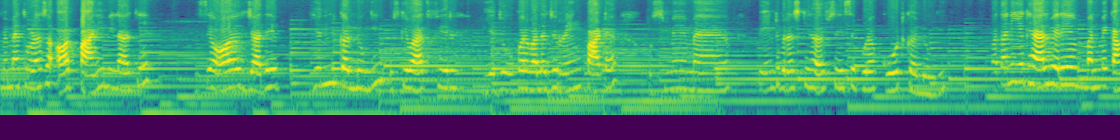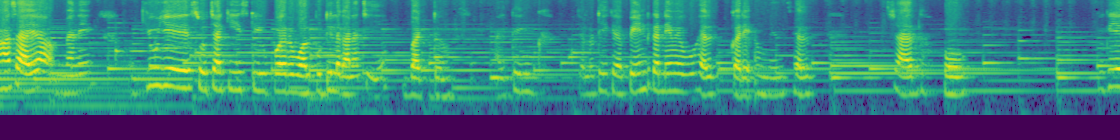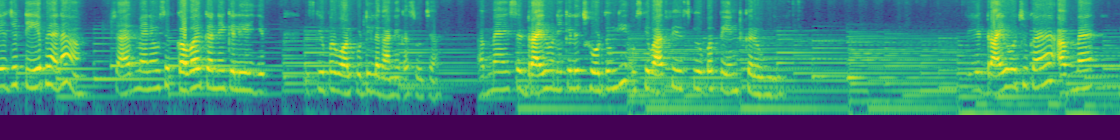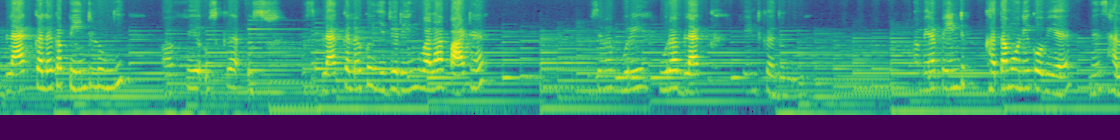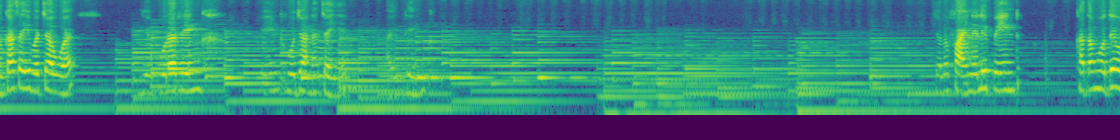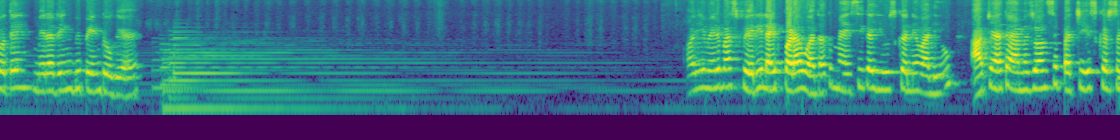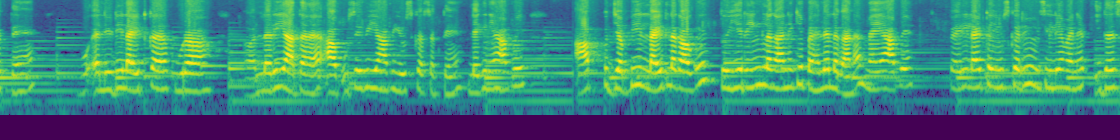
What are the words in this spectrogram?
इसमें मैं थोड़ा सा और पानी मिला के इसे और ज़्यादा थिन कर लूँगी। उसके बाद फिर ये जो ऊपर वाला जो रिंग पार्ट है, उसमें मैं पेंट ब्रश की हेल्प से इसे पूरा कोट कर लूँगी। पता नहीं ये ख्याल मेरे मन में कहाँ से आया। मैंने क्यों ये सोचा कि इसके ऊपर वॉल पुट्टी लगाना चाहिए? बट आई थिंक चलो ठीक है पेंट करने में वो हेल्प करे मीन्स हेल्प शायद हो। क्योंकि ये जो टेप है ना शायद मैंने उसे कवर करने के लिए ये, इसके ऊपर वॉल पुट्टी लगाने का सोचा। अब मैं इसे ड्राई होने के लिए छोड़ दूँगी, उसके बाद फिर इसके ऊपर पेंट करूँगी। तो ये ड्राई हो चुका है, अब मैं ब्लैक कलर का पेंट लूँगी और फिर उसका, उस उस ब्लैक कलर को, ये जो रिंग वाला पार्ट है, उसे मैं पूरे, पूरा ब्लैक पेंट कर दूँगी। और मेरा पेंट खत्म होने को भी है मीन्स हल्का सा ही बचा हुआ है। ये पूरा रिंग हो जाना चाहिए आई थिंक चलो फाइनली पेंट खत्म होते होते मेरा रिंग भी पेंट हो गया है। और ये मेरे पास फेरी लाइट पड़ा हुआ था तो मैं इसी का यूज़ करने वाली हूँ। आप चाहे तो अमेजोन से परचेज कर सकते हैं। वो एलईडी लाइट का पूरा लरी आता है, आप उसे भी यहाँ पे यूज़ कर सकते हैं। लेकिन यहाँ पे आप जब भी लाइट लगाओगे तो ये रिंग लगाने के पहले लगाना। मैं यहाँ पे फेरी लाइट का यूज़ कर रही हूँ, इसीलिए मैंने इधर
